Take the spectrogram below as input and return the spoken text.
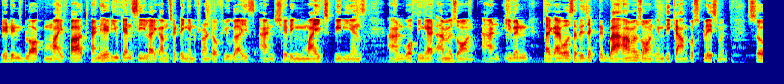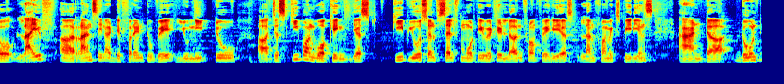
didn't block my path. And here you can see like I'm sitting in front of you guys and sharing my experience and working at Amazon. And even like I was rejected by Amazon in the campus placement. So life uh, runs in a different way. You need to uh, just keep on working. Just keep yourself self motivated learn from failures learn from experience and uh, don't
